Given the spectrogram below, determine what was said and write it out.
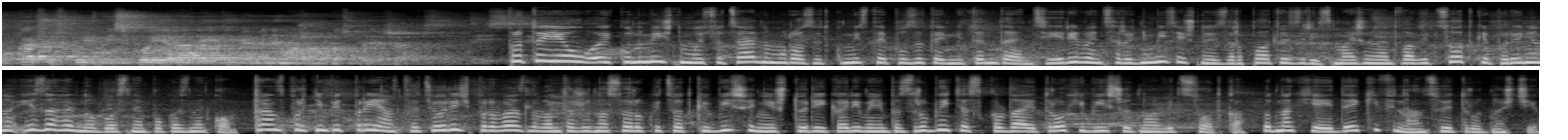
Мукачівської міської ради, якими ми не можемо розпоряджатися? Проте є у економічному і соціальному розвитку міста й позитивні тенденції. Рівень середньомісячної зарплати зріс майже на 2% порівняно із загальнообласним показником. Транспортні підприємства цьогоріч привезли вантажу на 40% більше, ніж торік, а рівень безробіття складає трохи більше 1%. Однак є й деякі фінансові труднощі.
